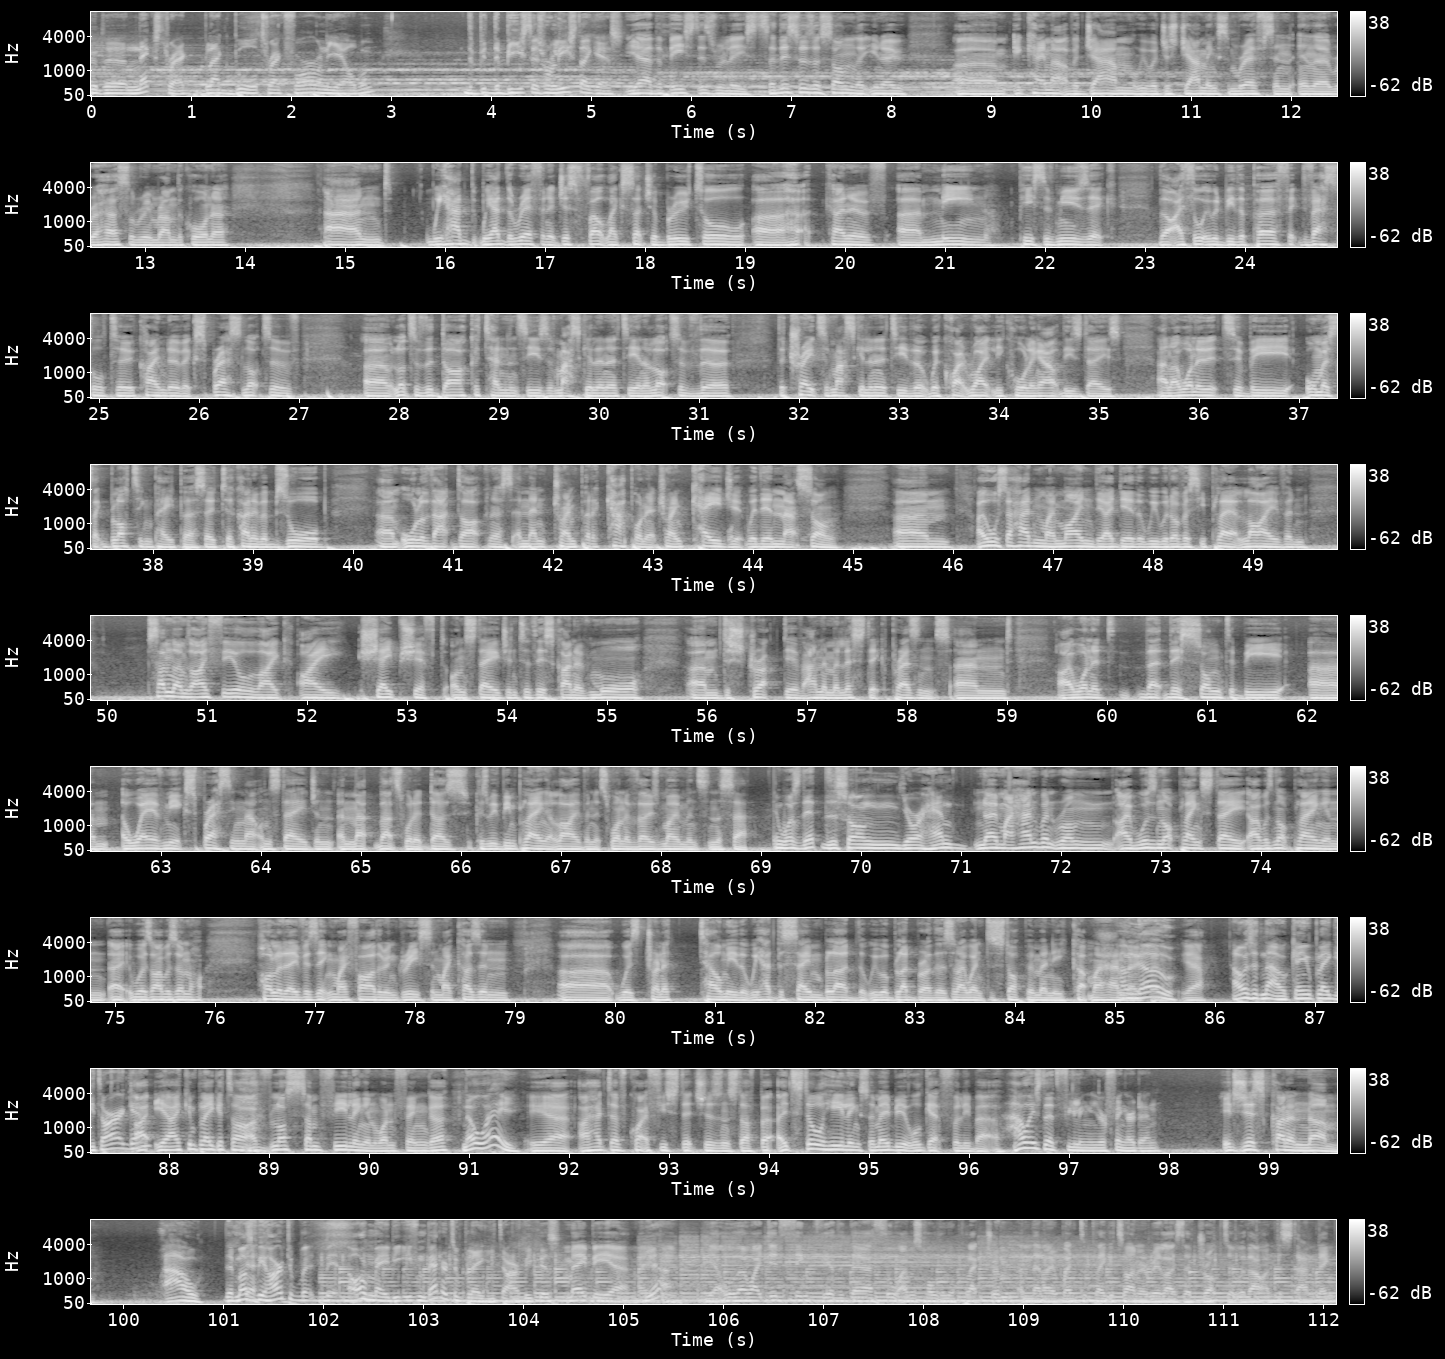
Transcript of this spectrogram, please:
To the next track, Black Bull, track four on the album. The, the Beast is released, I guess. Yeah, The Beast is released. So this was a song that, you know, um, it came out of a jam. We were just jamming some riffs in, in a rehearsal room round the corner. And we had we had the riff and it just felt like such a brutal uh, kind of uh, mean piece of music that I thought it would be the perfect vessel to kind of express lots of uh, lots of the darker tendencies of masculinity and a lots of the the traits of masculinity that we're quite rightly calling out these days. And I wanted it to be almost like blotting paper, so to kind of absorb um, all of that darkness and then try and put a cap on it, try and cage it within that song. Um, I also had in my mind the idea that we would obviously play it live and sometimes I feel like I shapeshift on stage into this kind of more um, destructive, animalistic presence, and I wanted that this song to be um, a way of me expressing that on stage, and, and that that's what it does because we've been playing it live, and it's one of those moments in the set. And was that the song your hand? No, my hand went wrong. I was not playing stage. I was not playing, and uh, it was I was on ho- holiday visiting my father in Greece, and my cousin uh, was trying to tell me that we had the same blood, that we were blood brothers, and I went to stop him, and he cut my hand Oh, open. no. Yeah. How is it now? Can you play guitar again? I, yeah, I can play guitar. I've lost some feeling in one finger. no way. Yeah, I had to have quite a few stitches and stuff, but it's still healing, so maybe it will get fully better. How is that feeling in your finger then? It's just kind of numb. Wow, that must be hard to, or maybe even better to play guitar because Maybe, yeah, maybe. Yeah. Yeah. although I did think the other day I thought I was holding a plectrum, and then I went to play guitar and I realized I dropped it without understanding.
